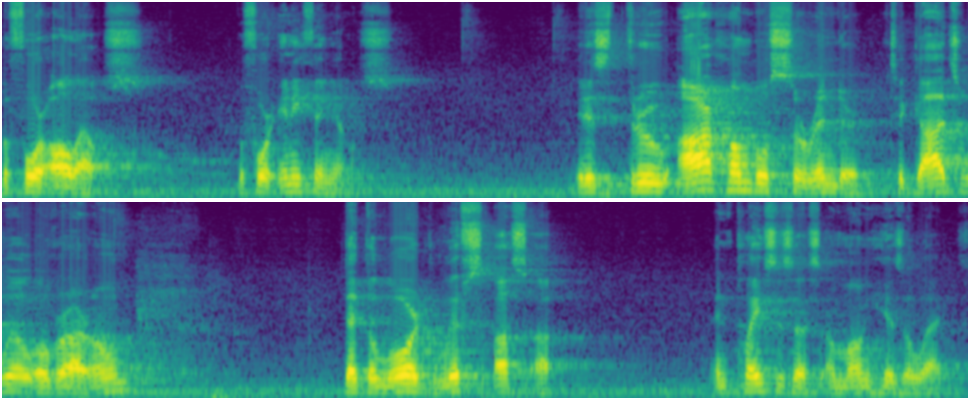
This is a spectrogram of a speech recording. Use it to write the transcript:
before all else, before anything else. It is through our humble surrender to God's will over our own that the Lord lifts us up and places us among His elect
